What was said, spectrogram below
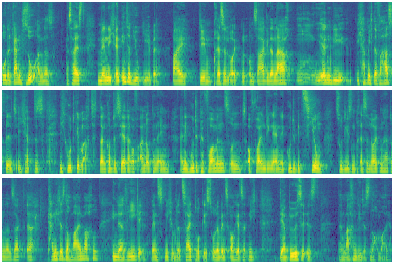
oder gar nicht so anders. Das heißt, wenn ich ein Interview gebe bei den Presseleuten und sage danach, hm, irgendwie, ich habe mich da verhaspelt, ich habe das nicht gut gemacht, dann kommt es sehr darauf an, ob man ein, eine gute Performance und auch vor allen Dingen eine gute Beziehung zu diesen Presseleuten hat und dann sagt, äh, kann ich das nochmal machen? In der Regel, wenn es nicht unter Zeitdruck ist oder wenn es auch jetzt halt nicht der Böse ist, dann machen die das nochmal.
